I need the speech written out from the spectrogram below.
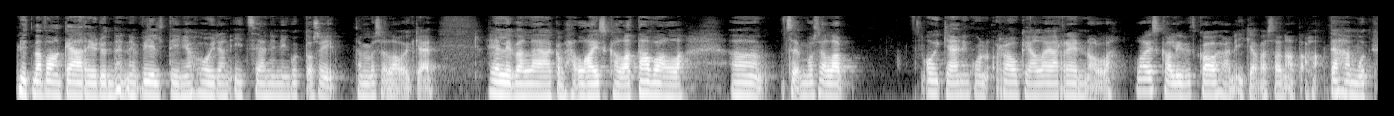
nyt mä vaan kääriydyn tänne vilttiin ja hoidan itseäni niin kuin tosi tämmöisellä oikein hellivällä ja aika vähän laiskalla tavalla, äh, semmoisella oikein niin kuin raukealla ja rennolla. Laiska oli nyt kauhean ikävä sana tähän, mutta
